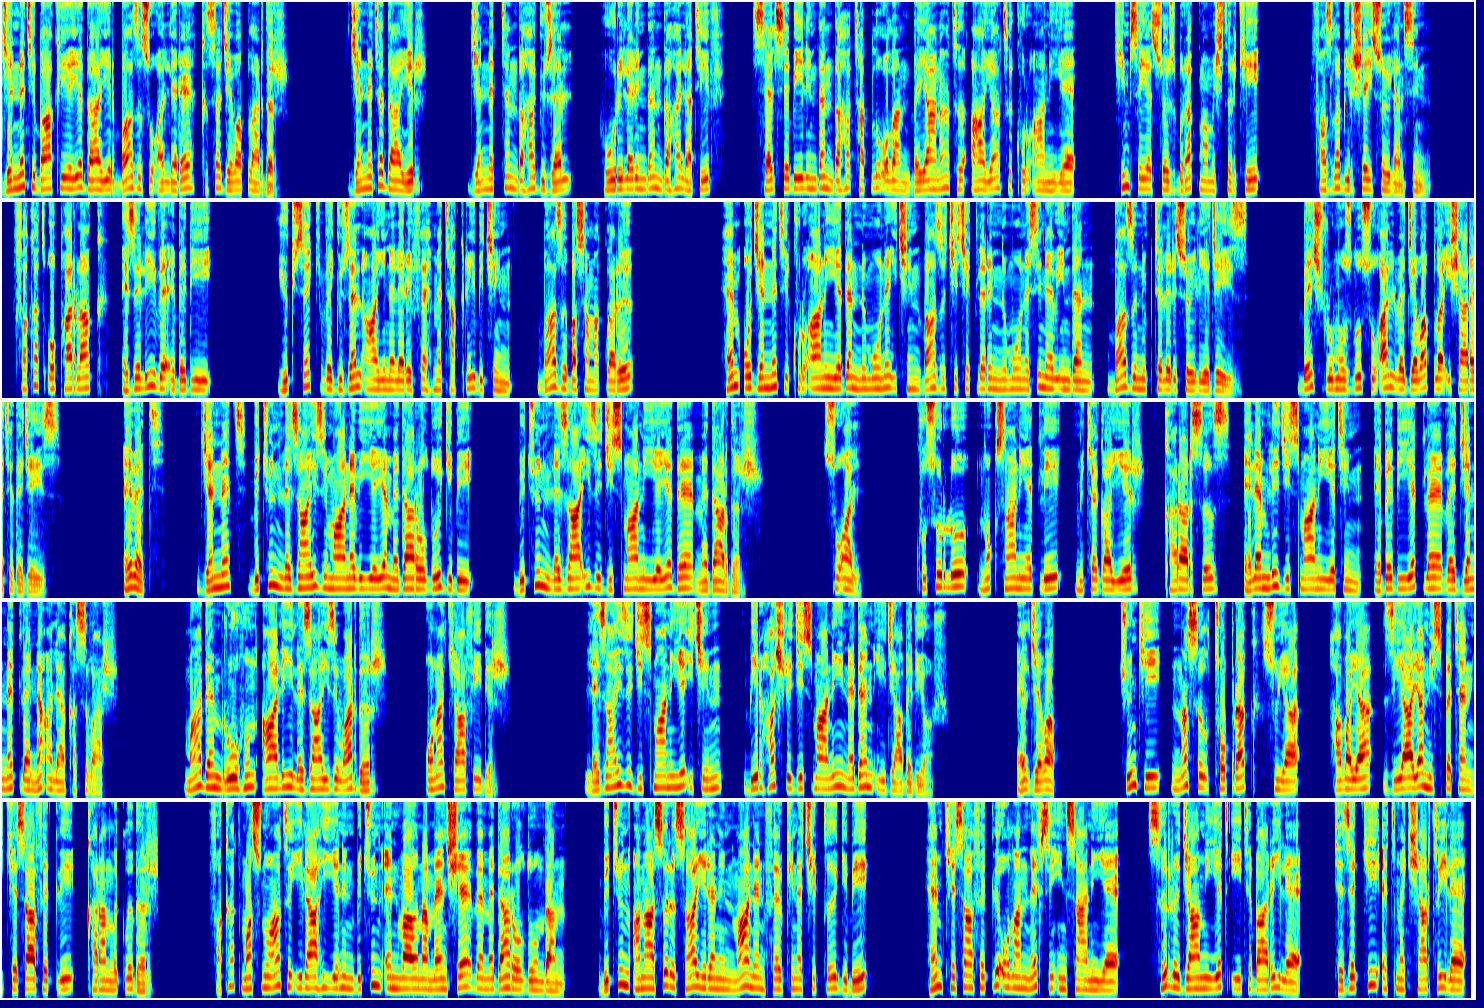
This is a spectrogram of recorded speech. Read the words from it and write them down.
Cennet-i Bakiye'ye dair bazı suallere kısa cevaplardır. Cennete dair, cennetten daha güzel, hurilerinden daha latif, selsebilinden daha tatlı olan beyanatı ayatı Kur'aniye kimseye söz bırakmamıştır ki fazla bir şey söylensin. Fakat o parlak, ezeli ve ebedi, yüksek ve güzel ayineleri fehme takrib için bazı basamakları hem o cenneti Kur'aniye'den numune için bazı çiçeklerin numunesi nev'inden bazı nükteleri söyleyeceğiz. Beş rumuzlu sual ve cevapla işaret edeceğiz. Evet, cennet bütün lezaiz-i maneviyeye medar olduğu gibi bütün lezaiz-i cismaniyeye de medardır. Sual Kusurlu, noksaniyetli, mütegayyir, kararsız, elemli cismaniyetin ebediyetle ve cennetle ne alakası var? Madem ruhun âli lezaizi vardır, ona kafidir. Lezaizi cismaniye için bir haşri cismani neden icap ediyor? El cevap Çünkü nasıl toprak suya, havaya, ziyaya nispeten kesafetli, karanlıklıdır. Fakat masnuat-ı ilahiyenin bütün envaına menşe ve medar olduğundan, bütün anasır-ı sairenin manen fevkine çıktığı gibi, hem kesafetli olan nefsi insaniye, sırrı camiyet itibariyle, tezekki etmek şartıyla,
